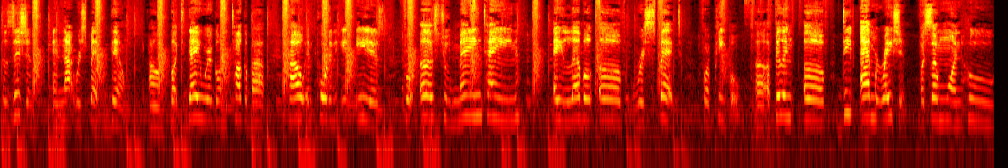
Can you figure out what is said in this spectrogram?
position and not respect them. Um, but today we're going to talk about how important it is for us to maintain a level of respect for people, uh, a feeling of deep admiration for someone who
